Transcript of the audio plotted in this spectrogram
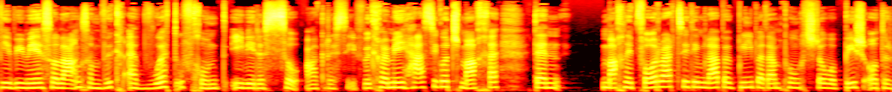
wie bei mir so langsam wirklich eine Wut aufkommt. Ich werde so aggressiv. Wirklich, wenn du mich hässlich machen dann mach nicht vorwärts in deinem Leben, bleib an dem Punkt stehen, wo du bist, oder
